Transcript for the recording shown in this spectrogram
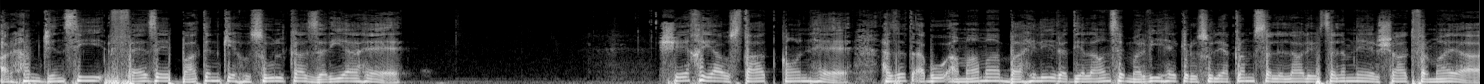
اور ہم جنسی فیض باطن کے حصول کا ذریعہ ہے۔ شیخ یا استاد کون ہے؟ حضرت ابو امامہ باہلی رضی اللہ عنہ سے مروی ہے کہ رسول اکرم صلی اللہ علیہ وسلم نے ارشاد فرمایا،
